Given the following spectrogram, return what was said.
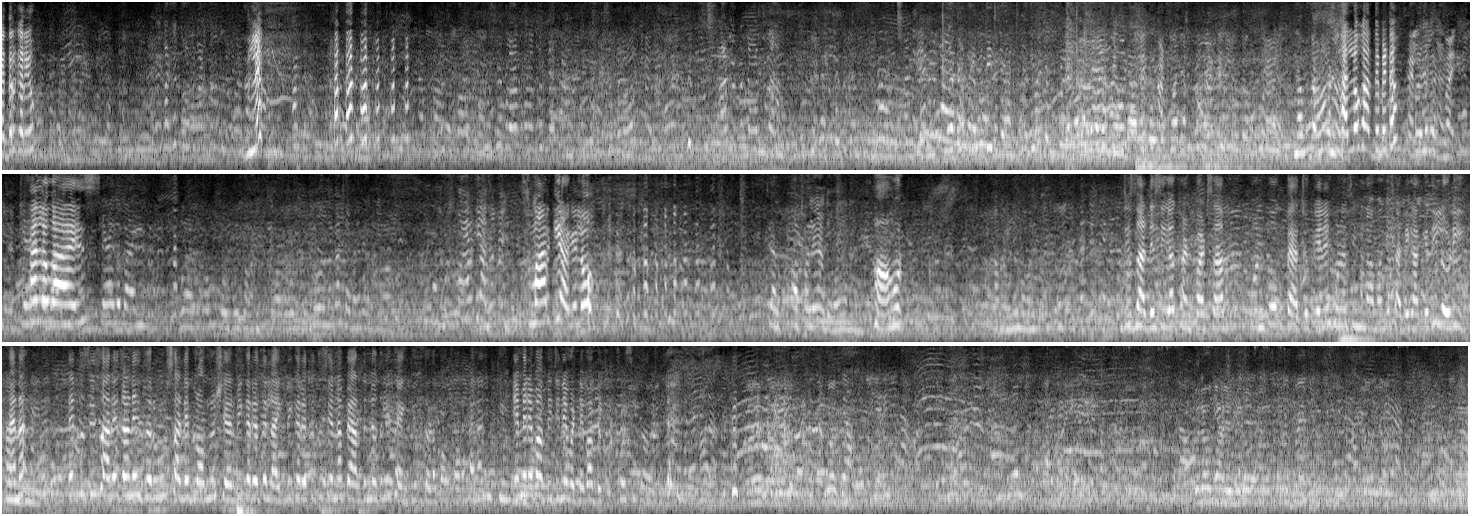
ਇੱਧਰ ਕਰਿਓ। ਲੈ ਹੈਲੋ ਕਰਦੇ ਬੇਟਾ ਹੈਲੋ ਗਾਇਸ ਸਮਾਰ ਕੇ ਆ ਗਏ ਲੋ ਚਲ ਆਪਾਂ ਲਿਆ ਦੋ ਹਾਂ ਹੁਣ ਜੀ ਸਾਡੇ ਸੀਗਾ ਖੰਡ ਪਾਠ ਸਾਹਿਬ ਹੁਣ ਭੋਗ ਪੈ ਚੁੱਕੇ ਨੇ ਹੁਣ ਅਸੀਂ ਮਨਾਵਾਂਗੇ ਸਾਡੇ ਕਾਕੇ ਦੀ ਲੋਹੜੀ ਹੈ ਨਾ ਤੇ ਤੁਸੀਂ ਸਾਰੇ ਜਾਣੇ ਜ਼ਰੂਰ ਸਾਡੇ ਬਲੌਗ ਨੂੰ ਸ਼ੇਅਰ ਵੀ ਕਰਿਓ ਤੇ ਲਾਈਕ ਵੀ ਕਰਿਓ ਤੇ ਤੁਸੀਂ ਇੰਨਾ ਪਿਆਰ ਦਿੰਦੇ ਹੋ ਉਹਦੇ ਲਈ ਥੈਂਕ ਯੂ ਤੁਹਾਡਾ ਬਹੁਤ ਸਾਰਾ ਹੈ ਨਾ ਜੀ ਇਹ ਮੇਰੇ ਭਾਬੀ ਜੀ ਨੇ ਵੱਡੇ ਭਾਬੀ ਜੀ। ਸਤਿ ਸ਼੍ਰੀ ਅਕਾਲ ਜੀ।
